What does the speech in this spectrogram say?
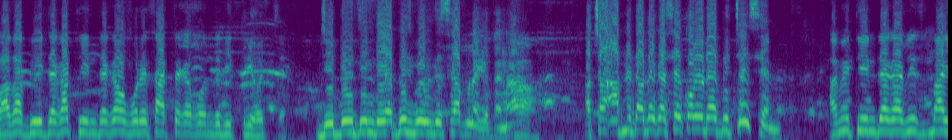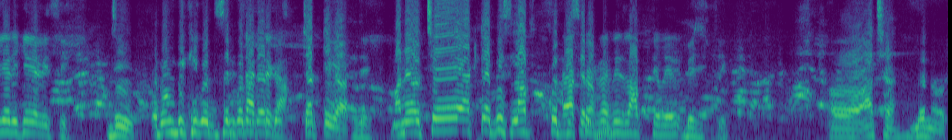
বাজার দুই টাকা তিন টাকা উপরে চার টাকা পর্যন্ত বিক্রি হচ্ছে। যে দুই তিন টাকা পিস বলতেছে আপনাকে তাই না? হ্যাঁ। আচ্ছা আপনি তাদের কাছে কত টাকা পিস চাইছেন? আমি তিন টাকা পিস বাজারে কিনে নিছি জি এবং বিক্রি করতেছেন কত টাকা। চার টাকা। মানে হচ্ছে একটা পিস লাভ করতেছেন একটা পিস লাভ বেশি। ও আচ্ছা ধন্যবাদ।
